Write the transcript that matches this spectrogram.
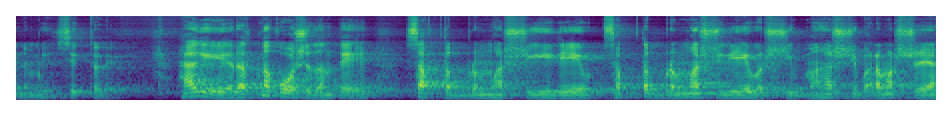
ನಮಗೆ ಸಿಗ್ತದೆ. ಹಾಗೆಯೇ ರತ್ನಕೋಶದಂತೆ ಸಪ್ತ ಬ್ರಹ್ಮರ್ಷಿ ದೇವ್ ಸಪ್ತ ಬ್ರಹ್ಮರ್ಷಿ ದೇವರ್ಷಿ ಮಹರ್ಷಿ ಪರಮರ್ಷಯ,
